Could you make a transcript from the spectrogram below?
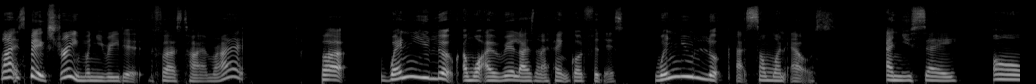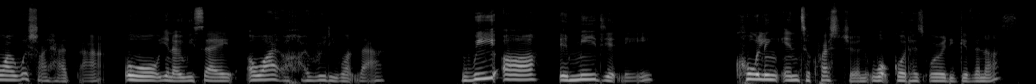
Like, it's a bit extreme when you read it the first time, right? But when you look, and what I realized, and I thank God for this, when you look at someone else and you say, Oh, I wish I had that, or, you know, we say, Oh, I, oh, I really want that, we are immediately calling into question what God has already given us.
